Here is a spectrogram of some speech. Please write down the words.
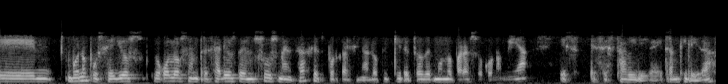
eh, bueno, pues ellos, luego los empresarios den sus mensajes, porque al final lo que quiere todo el mundo para su economía es estabilidad y tranquilidad.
